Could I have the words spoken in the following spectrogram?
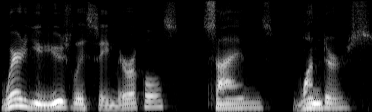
where do you usually see miracles, signs, wonders,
